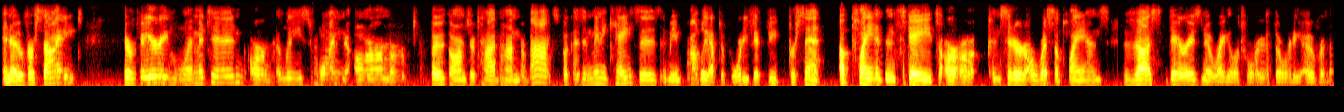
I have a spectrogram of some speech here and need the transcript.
and oversight, they're very limited, or at least one arm or both arms are tied behind their backs because, in many cases, I mean, probably up to 40, 50% of plans in states are, are considered ERISA plans. Thus, there is no regulatory authority over them.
